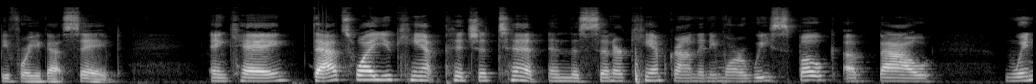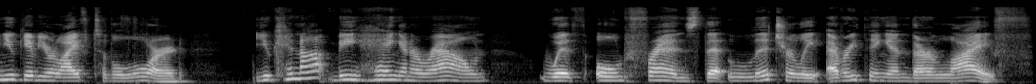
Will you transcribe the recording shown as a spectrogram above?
before you got saved. And Kay, that's why you can't pitch a tent in the center campground anymore. We spoke about when you give your life to the Lord, you cannot be hanging around with old friends that literally everything in their life,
